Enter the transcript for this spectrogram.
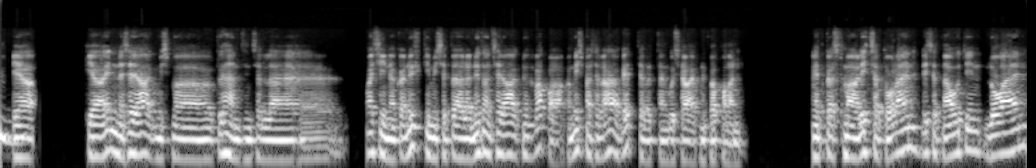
mm. -hmm. ja, ja enne see aeg, mis ma pühendasin selle masinaga nühkimise peale, nüüd on see aeg nüüd vaba, aga mis ma selle ajaga ette võtan, kui see aeg nüüd vaba on? et kas ma lihtsalt olen, lihtsalt naudin, loen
